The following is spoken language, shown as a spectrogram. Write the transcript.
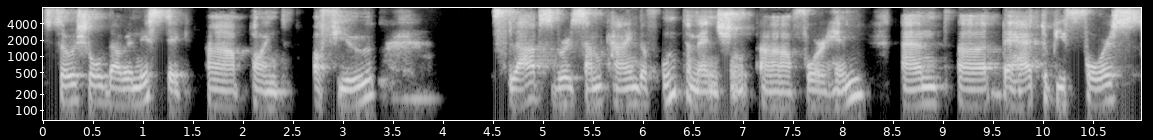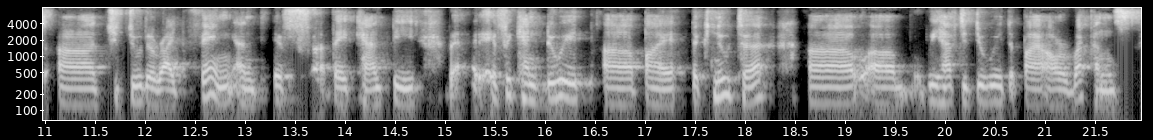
social Darwinistic uh, point of view Slavs were some kind of Untermenschen uh, for him, and uh, they had to be forced uh, to do the right thing. And if they can't be, if we can do it uh, by the Knute, uh, um, we have to do it by our weapons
